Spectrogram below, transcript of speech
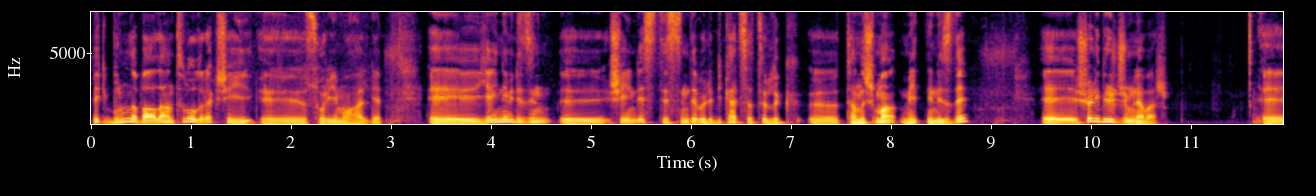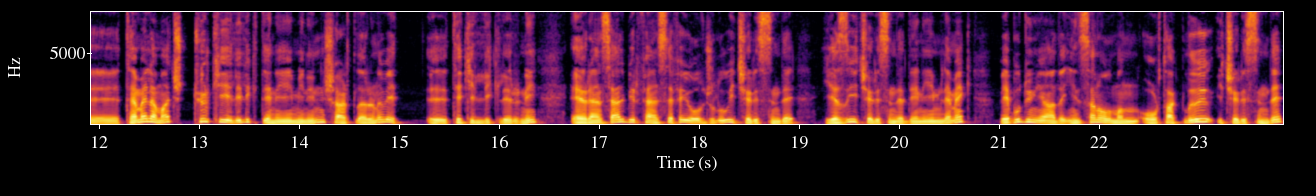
Peki bununla bağlantılı olarak şeyi e, sorayım o halde. E, yayın evinizin e, şeyinde sitesinde böyle birkaç satırlık e, tanışma metninizde e, şöyle bir cümle var. E, temel amaç Türkiye'lilik deneyiminin şartlarını ve e, tekilliklerini evrensel bir felsefe yolculuğu içerisinde, yazı içerisinde deneyimlemek ve bu dünyada insan olmanın ortaklığı içerisinde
